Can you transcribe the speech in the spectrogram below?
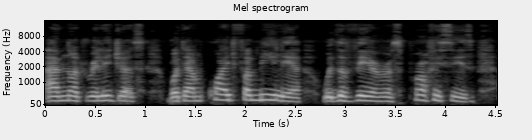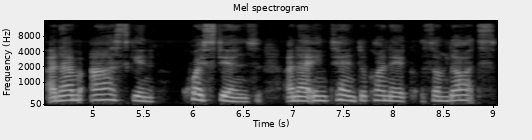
I'm not religious, but I'm quite familiar with the various prophecies, and I'm asking questions and I intend to connect some dots.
